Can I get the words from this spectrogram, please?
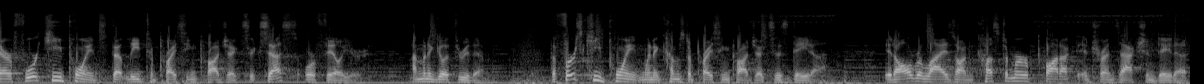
There are four key points that lead to pricing project success or failure. I'm going to go through them. The first key point when it comes to pricing projects is data. It all relies on customer, product, and transaction data,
